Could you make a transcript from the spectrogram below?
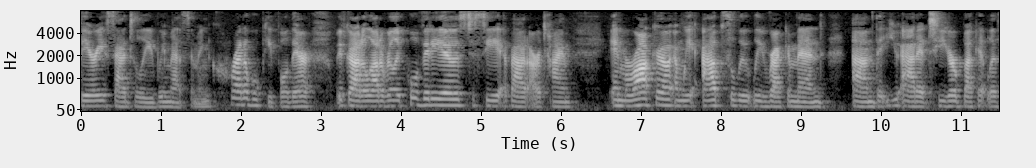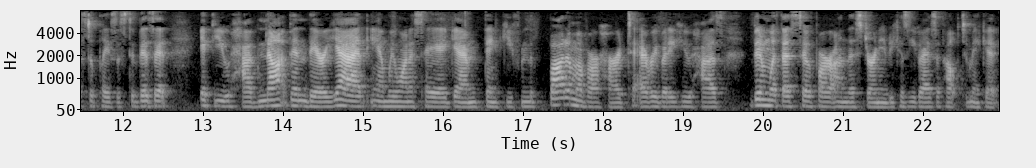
very sad to leave. We met some incredible people there. We've got a lot of really cool videos to see about our time in Morocco, and we absolutely recommend um, that you add it to your bucket list of places to visit if you have not been there yet. And we want to say again, thank you from the bottom of our heart to everybody who has been with us so far on this journey because you guys have helped to make it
